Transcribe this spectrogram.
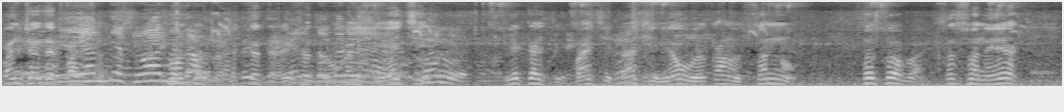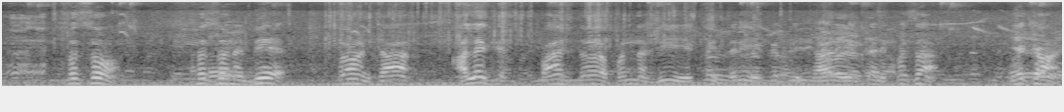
પંચોતેર પાંચસો સત્યોતેર એકોતેર ઓગણીસ એંસી એકાસી પાંચી પાંચી નેવું એકાણું સન્નું છસો પાંચ છસો ને એક છસો છસો ને બે ત્રણ, ચાર. હાલે કે પાંચ, દસ, પંદર, વીસ એકવીસ ત્રીસ, એકત્રીસ ચાલીસ એકતાલીસ, પચાસ. એકાવન.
